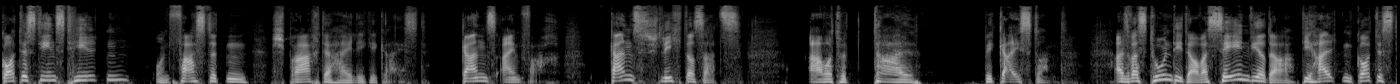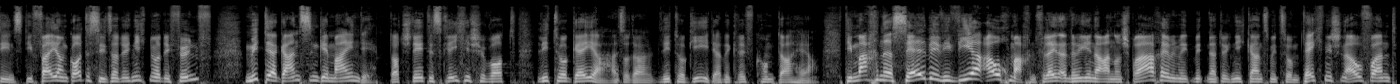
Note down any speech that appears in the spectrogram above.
Gottesdienst hielten und fasteten, sprach der Heilige Geist. Ganz einfach, ganz schlichter Satz, aber total begeisternd. Also was tun die da? Was sehen wir da? Die halten Gottesdienst, die feiern Gottesdienst, natürlich nicht nur die fünf, mit der ganzen Gemeinde. Dort steht das griechische Wort Liturgeia, also der Liturgie, der Begriff kommt daher. Die machen dasselbe, wie wir auch machen. Vielleicht natürlich in einer anderen Sprache, mit, mit, natürlich nicht ganz mit so einem technischen Aufwand.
